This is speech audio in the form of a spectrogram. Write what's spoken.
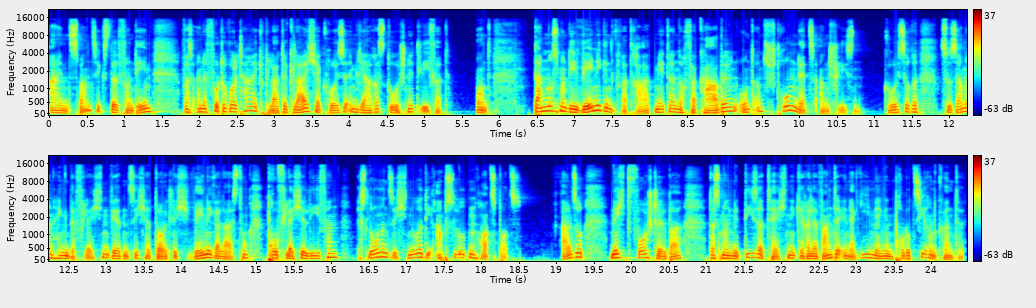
ein Zwanzigstel von dem, was eine Photovoltaikplatte gleicher Größe im Jahresdurchschnitt liefert. Und dann muss man die wenigen Quadratmeter noch verkabeln und ans Stromnetz anschließen. Größere zusammenhängende Flächen werden sicher deutlich weniger Leistung pro Fläche liefern, es lohnen sich nur die absoluten Hotspots. Also nicht vorstellbar, dass man mit dieser Technik relevante Energiemengen produzieren könnte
